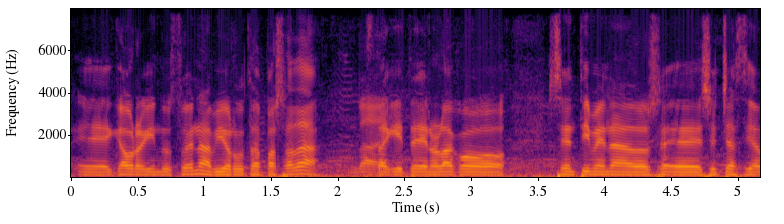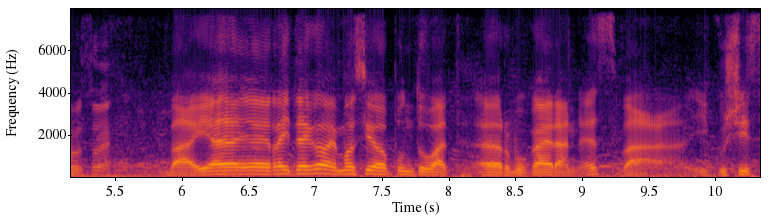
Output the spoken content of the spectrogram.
e, gaur egin duzuena, bi orduta pasa da. Bai. Ez dakite nolako sentimena edo e, sentsazioa duzue. Ba, ia erraiteko emozio puntu bat er bukaeran, ez? Ba, ikusiz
